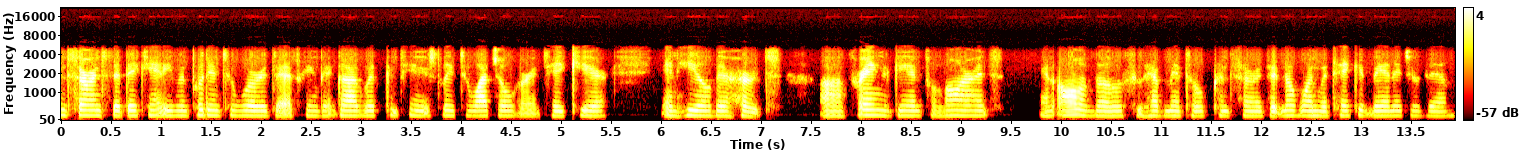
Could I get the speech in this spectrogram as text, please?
concerns that they can't even put into words, asking that God would continuously to watch over and take care and heal their hurts. Uh, praying again for Lawrence and all of those who have mental concerns, that no one would take advantage of them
